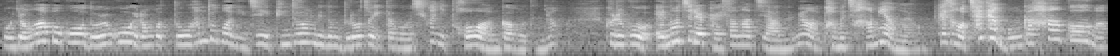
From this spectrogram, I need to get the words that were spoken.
뭐 영화 보고 놀고 이런 것도 한두 번이지 빈둥빈둥 늘어져 있다 보면 시간이 더 안 가거든요. 그리고 에너지를 발산하지 않으면 밤에 잠이 안 와요. 그래서 최대한 뭔가 하고 막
